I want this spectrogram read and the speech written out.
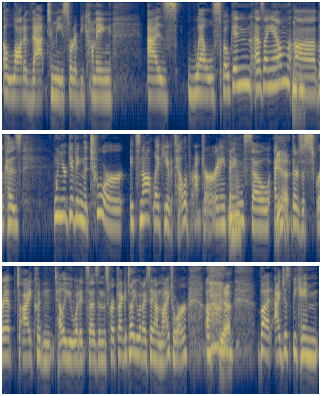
a lot of that to me sort of becoming as well spoken as I am, Mm-hmm. uh, because when you're giving the tour, it's not like you have a teleprompter or anything. So I, Mm-hmm. Yeah. there's a script. I couldn't tell you what it says in the script. I could tell you what I say on my tour. Um, Yeah. but I just became,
